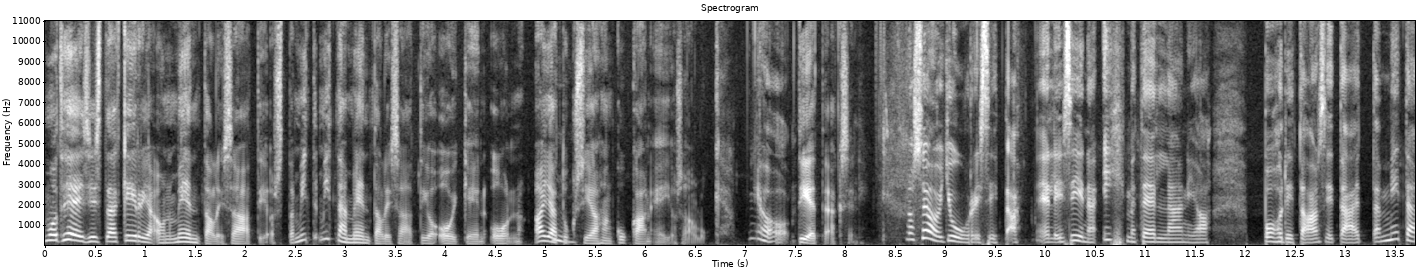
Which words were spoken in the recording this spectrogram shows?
Mutta hei, siis tämä kirja on mentalisaatiosta. Mit, mitä mentalisaatio oikein on? Ajatuksiahan kukaan ei osaa lukea. Joo. Tietääkseni. No se on juuri sitä. Eli siinä ihmetellään ja pohditaan sitä, että mitä,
